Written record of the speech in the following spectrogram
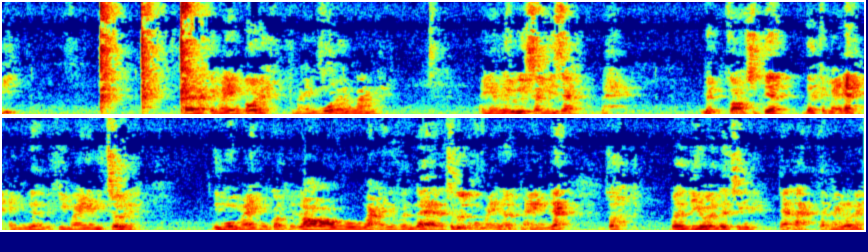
ý đây là cái máy của tôi này, máy vuông năm năm này. Anh em lưu ý xem video để biết rõ chi tiết về cái máy này. Anh em nhớ khi mà anh em đi chơi này, đi mua máy không cần phải lo ngại về vấn đề chất lượng của máy nữa anh em nhé. Rồi, bây giờ đi vào vấn đề chính này. Test này test máy luôn này.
